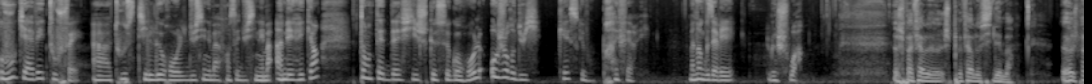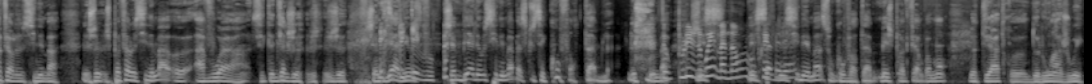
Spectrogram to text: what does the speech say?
Vous qui avez tout fait, à tout style de rôle, du cinéma français, du cinéma américain, tant tête d'affiche que second rôle. Aujourd'hui, qu'est-ce que vous préférez? Maintenant que vous avez le choix. Je préfère le, je préfère le cinéma. Euh, je préfère le cinéma. Je, je préfère le cinéma euh, à voir. hein. C'est-à-dire que je, je- je- j'aime bien aller, au, j'aime bien aller au cinéma parce que c'est confortable. Le cinéma. Donc plus jouer Les- maintenant, vous Les salles de cinéma sont confortables, mais je préfère vraiment le théâtre euh, de loin à jouer.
